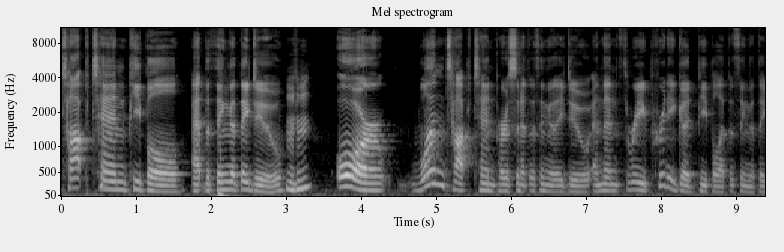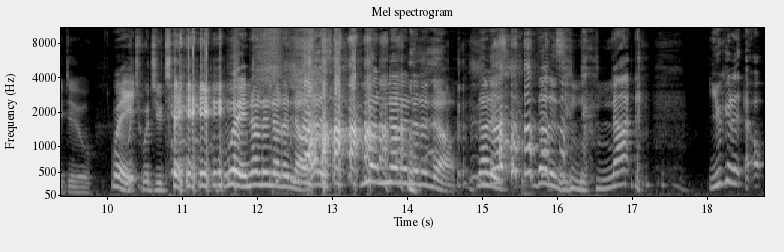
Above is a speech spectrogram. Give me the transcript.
top 10 people at the thing that they do, or one top 10 person at the thing that they do, and then three pretty good people at the thing that they do, Wait. which would you take? Wait, no, no, no, no, no. That is no, no, no, no, no, no. That is that is not. You're gonna oh,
